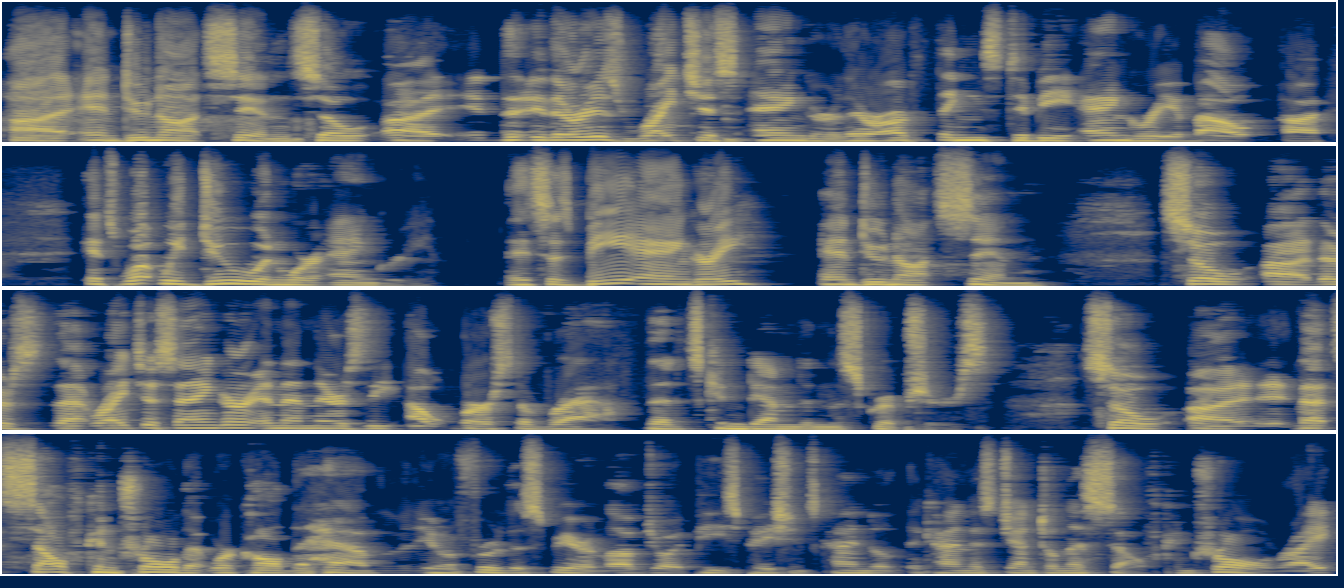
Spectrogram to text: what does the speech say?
uh, and do not sin. So uh, th- there is righteous anger. There are things to be angry about. Uh, it's what we do when we're angry. It says be angry and do not sin. So uh, there's that righteous anger, and then there's the outburst of wrath that's condemned in the scriptures. So uh, that self control that we're called to have, you know, fruit of the spirit, love, joy, peace, patience, kind kindness, gentleness, self control, right?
